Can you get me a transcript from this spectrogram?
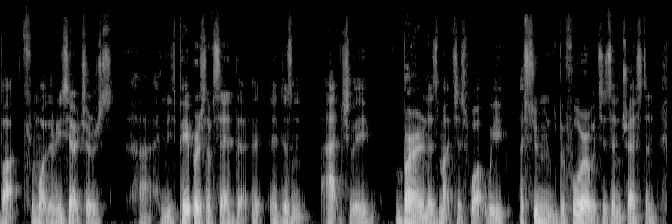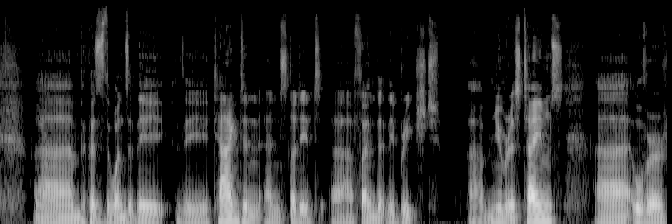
but from what the researchers uh, in these papers have said that it, it doesn't actually burn as much as what we assumed before which is interesting Yeah. um, because the ones that they they tagged and, and studied uh, found that they breached um, numerous times uh, over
